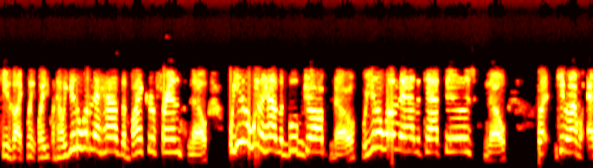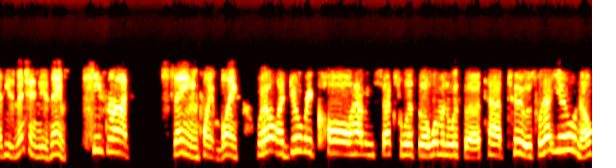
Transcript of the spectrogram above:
he's like, wait, wait, now were you the one that has the biker friends? No. Were you the one that had the boob job? No. Were you the one that had the tattoos? No. But keep in mind, as he's mentioning these names, he's not saying point blank. Well, I do recall having sex with a woman with the tattoos. Was that you? No.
